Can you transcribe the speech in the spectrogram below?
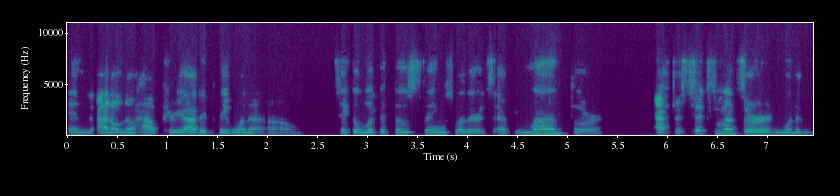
And I don't know how periodic they want to um, take a look at those things, whether it's every month or after six months, or you want to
